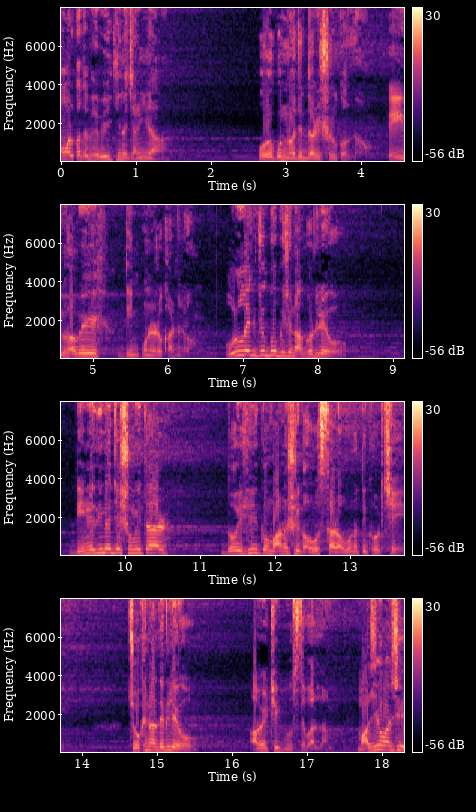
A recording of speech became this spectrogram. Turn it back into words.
আমার কথা ভেবেই কিনা জানি না, ওর উপর নজরদারি শুরু করল। এইভাবে দিন পনেরো কাটলো। উল্লেখযোগ্য কিছু না ঘটলেও দিনে দিনে যে সুমিতার দৈহিক ও মানসিক অবস্থার অবনতি ঘটছে, চোখে না দেখলেও আমি ঠিক বুঝতে পারলাম। মাঝে মাঝে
